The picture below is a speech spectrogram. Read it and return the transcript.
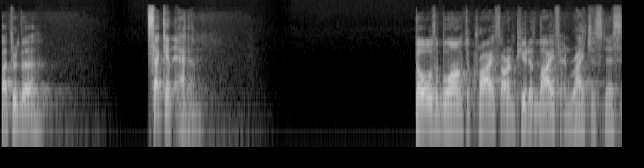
But through the second Adam, those who belong to Christ are imputed life and righteousness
